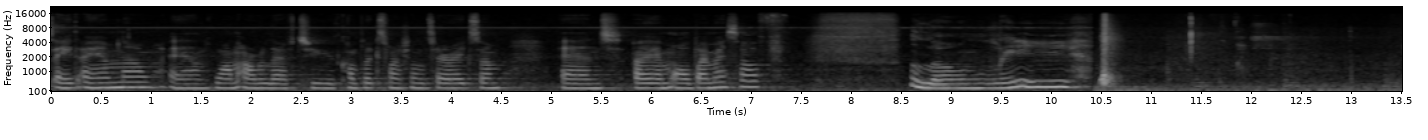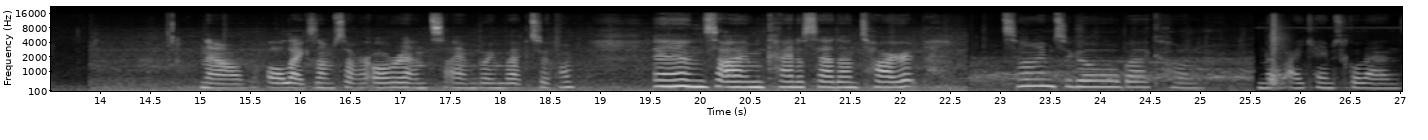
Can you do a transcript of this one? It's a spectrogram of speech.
It is 8 a.m. now and one hour left to complex functional theory exam and I am all by myself. Lonely. Now all exams are over and I am going back to home and I'm kind of sad and tired. Time to go back home. Now I came to school and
